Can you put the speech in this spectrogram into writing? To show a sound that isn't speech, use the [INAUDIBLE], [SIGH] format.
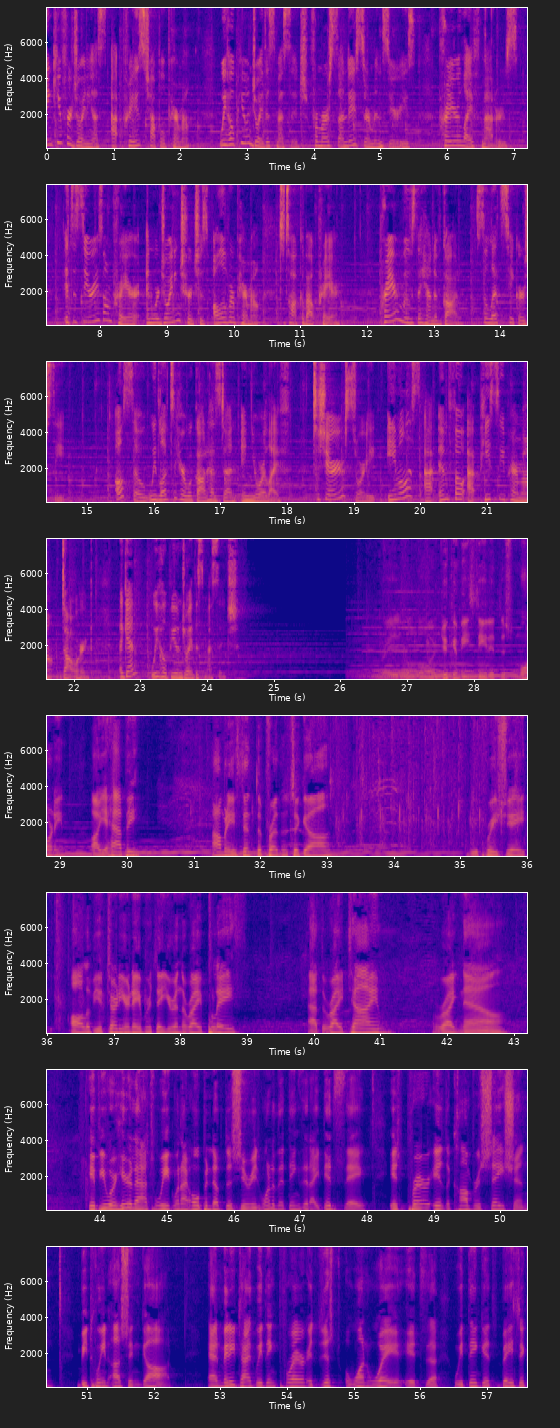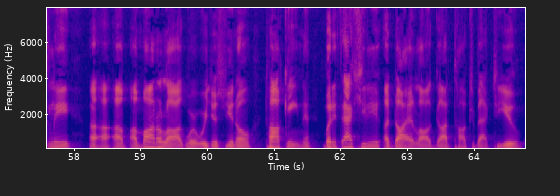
Thank you for joining us at Praise Chapel Paramount. We hope you enjoy this message from our Sunday sermon series, Prayer Life Matters. It's a series on prayer, and we're joining churches all over Paramount to talk about prayer. Prayer moves the hand of God, so let's take our seat. Also, we'd love to hear what God has done in your life. To share your story, email us at info at pcparamount.org. Again, we hope you enjoy this message. Praise the Lord. You can be seated this morning. Are you happy? How many sense the presence of God? We appreciate all of you. Turn to your neighbor and say, You're in the right place at the right time, right now. If you were here last week when I opened up this series, one of the things that I did say is prayer is the conversation between us and God. And many times we think prayer is just one way. It's uh, we think it's basically a, a, monologue where we're just you know talking, but it's actually a dialogue. God talks back to you.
